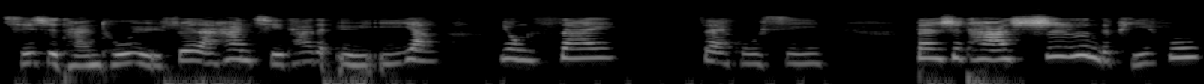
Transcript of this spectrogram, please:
其实弹涂鱼虽然和其他的鱼一样用鳃在呼吸，但是它湿润的皮肤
